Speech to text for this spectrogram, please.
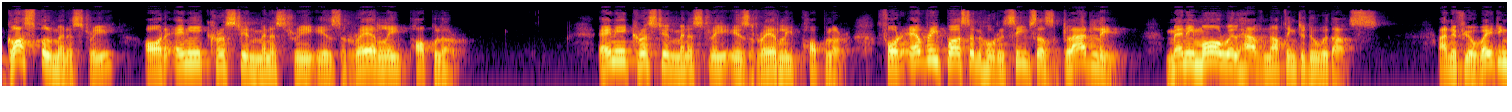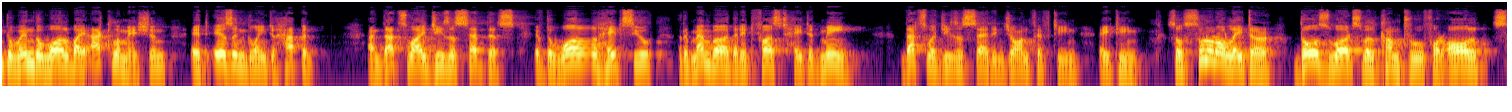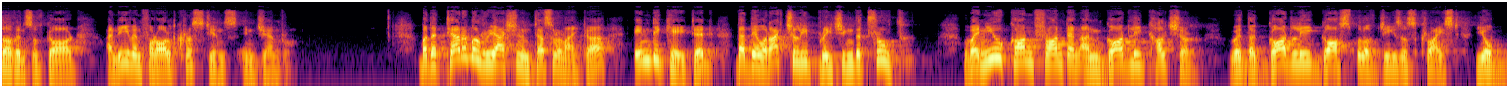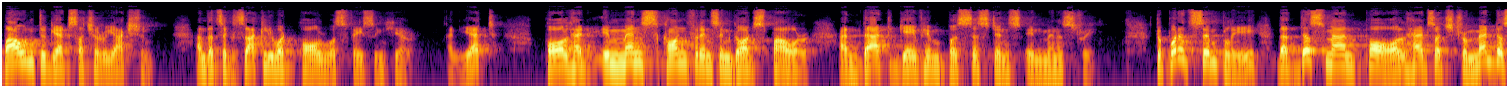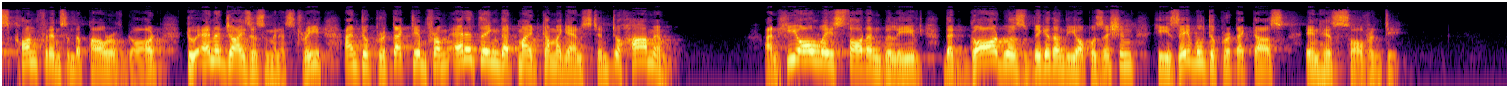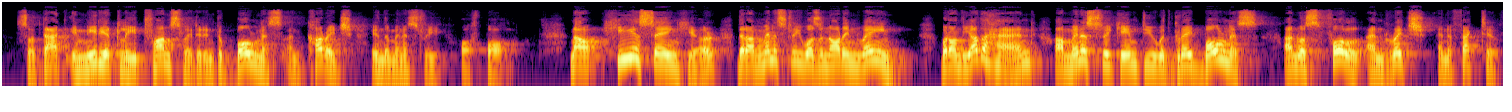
Gospel ministry or any Christian ministry is rarely popular. Any Christian ministry is rarely popular. For every person who receives us gladly, many more will have nothing to do with us. And if you're waiting to win the world by acclamation, it isn't going to happen. And that's why Jesus said this If the world hates you, remember that it first hated me. That's what Jesus said in John 15, 18. So sooner or later, those words will come true for all servants of God and even for all Christians in general. But the terrible reaction in Thessalonica indicated that they were actually preaching the truth. When you confront an ungodly culture with the godly gospel of Jesus Christ, you're bound to get such a reaction. And that's exactly what Paul was facing here. And yet, Paul had immense confidence in God's power, and that gave him persistence in ministry. To put it simply, that this man, Paul, had such tremendous confidence in the power of God to energize his ministry and to protect him from anything that might come against him to harm him. And he always thought and believed that God was bigger than the opposition. He is able to protect us in his sovereignty. So that immediately translated into boldness and courage in the ministry of Paul. Now, he is saying here that our ministry was not in vain. But on the other hand, our ministry came to you with great boldness and was full and rich and effective.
